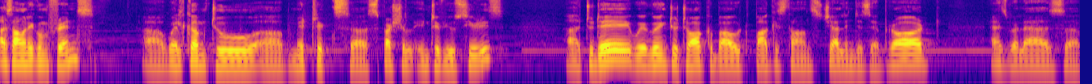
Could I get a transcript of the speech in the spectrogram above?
Assalamu alaikum, friends. Uh, welcome to uh, Matrix uh, special interview series. Uh, today, we're going to talk about Pakistan's challenges abroad as well as uh,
